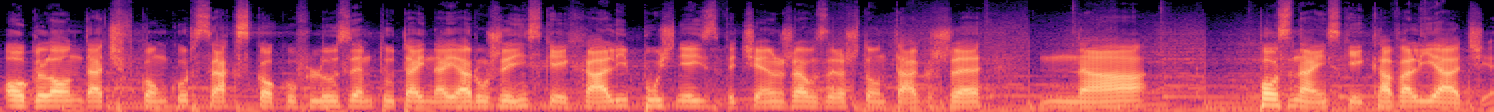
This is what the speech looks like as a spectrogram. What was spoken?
oglądać w konkursach skoków luzem tutaj na Jaruszyńskiej hali. Później zwyciężał zresztą także na poznańskiej kawaliadzie.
